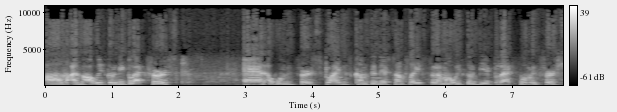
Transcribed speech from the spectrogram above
Um, I'm always going to be black first and a woman first. Blindness comes in there someplace, but I'm always going to be a black woman first.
